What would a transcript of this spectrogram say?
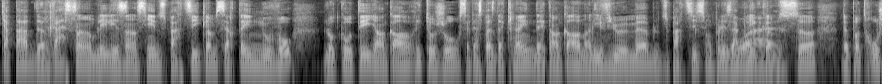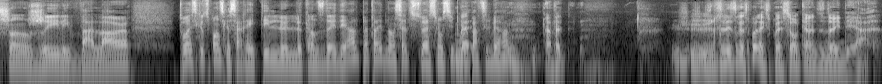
capable de rassembler les anciens du parti comme certains nouveaux. L'autre côté, il y a encore et toujours cette espèce de crainte d'être encore dans les vieux meubles du parti, si on peut les appeler comme ça, de pas trop changer les valeurs. Toi, est-ce que tu penses que ça aurait été le, candidat idéal peut-être dans cette situation-ci pour ben, le Parti libéral? En fait, je n'utiliserai pas l'expression candidat idéal,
